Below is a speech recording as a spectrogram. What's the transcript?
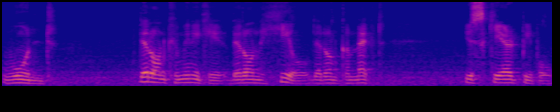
wound. They don't communicate, they don't heal, they don't connect. You scared people.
